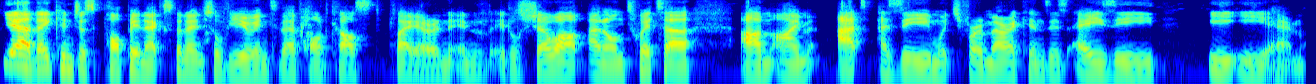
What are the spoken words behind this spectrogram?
Yeah, they can just pop in Exponential View into their podcast player, and, and it'll show up. And on Twitter, um, I'm at Azeem, which for Americans is A Z E E M.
